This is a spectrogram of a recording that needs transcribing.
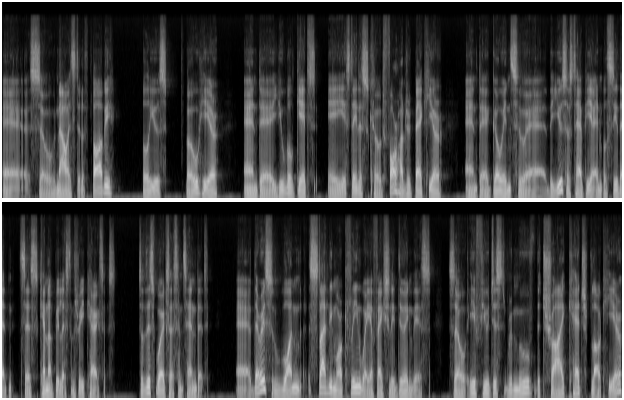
Uh, so now instead of Bobby, we'll use Bo here, and uh, you will get a status code 400 back here and uh, go into uh, the users tab here and we'll see that it says cannot be less than three characters. So this works as intended. Uh, there is one slightly more clean way of actually doing this. So if you just remove the try catch block here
